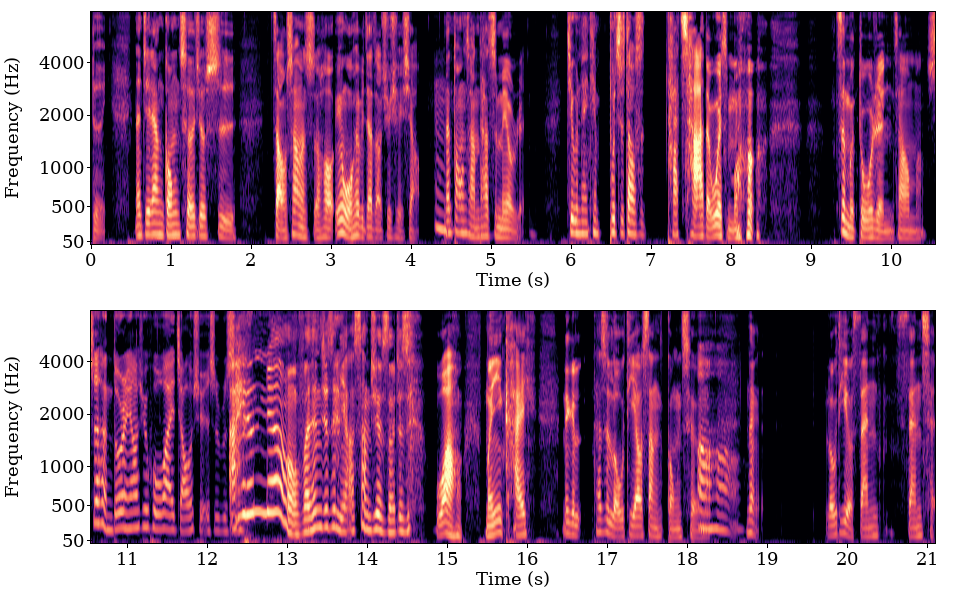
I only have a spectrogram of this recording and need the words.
对那这辆公车就是早上的时候，因为我会比较早去学校，嗯。那通常它是没有人，结果那天不知道是他插的，为什么这么多人，你知道吗是很多人要去户外教学，是不是？？I don't know，反正就是你要上去的时候，就是哇，门一开，那个它是楼梯要上公车嘛，嗯哼，楼梯有三三层。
